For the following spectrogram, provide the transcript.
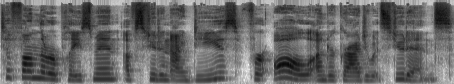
to fund the replacement of student IDs for all undergraduate students.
